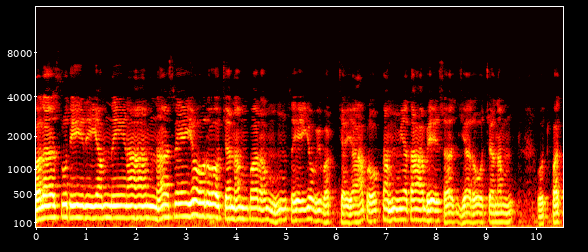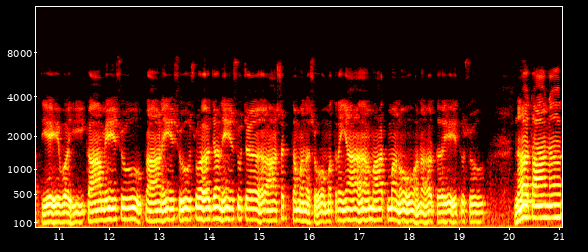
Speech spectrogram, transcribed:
फलश्रुतिरियं नृणां न श्रेयो रोचनं परं श्रेयो विवक्षया प्रोक्तं यथा भेषज्यरोचनम्। उत्पत्त्येव हि कामेषु, प्राणेषु, स्वजनेषु च आसक्तमनसो मत्रयामात्मनोऽनर्थहेतुषु न तान्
